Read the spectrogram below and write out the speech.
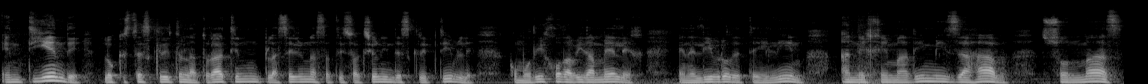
entiende lo que está escrito en la Torah, tiene un placer y una satisfacción indescriptible. Como dijo David Amelech en el libro de Teilim, Anehemadim y Zahav son más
